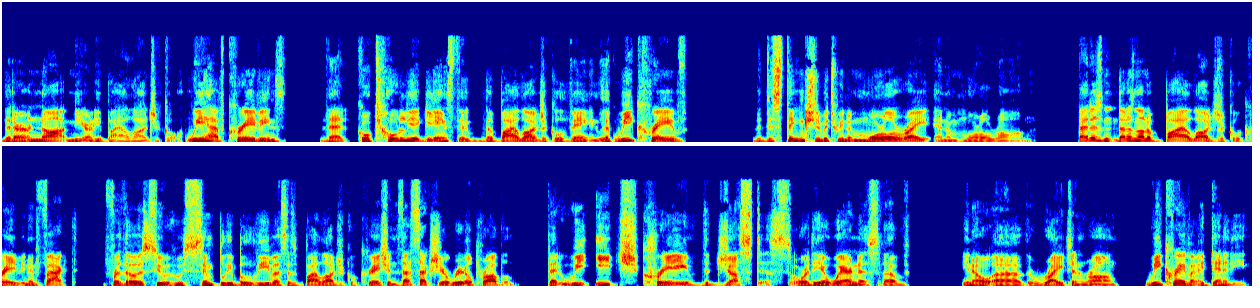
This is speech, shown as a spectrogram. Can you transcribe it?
that are not merely biological. We have cravings that go totally against the, the biological vein. Like we crave the distinction between a moral right and a moral wrong. That isn't that is not a biological craving. In fact, for those who who simply believe us as biological creations, that's actually a real problem. That we each crave the justice or the awareness of, you know, uh, the right and wrong. We crave identity.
